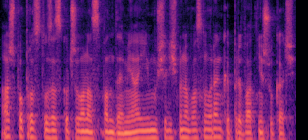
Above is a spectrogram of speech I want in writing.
aż po prostu zaskoczyła nas pandemia i musieliśmy na własną rękę prywatnie szukać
